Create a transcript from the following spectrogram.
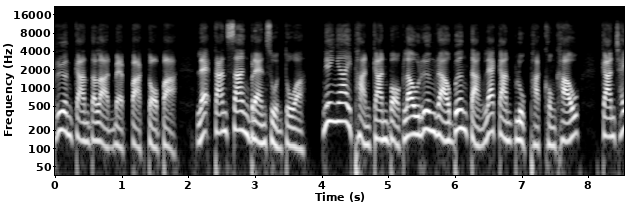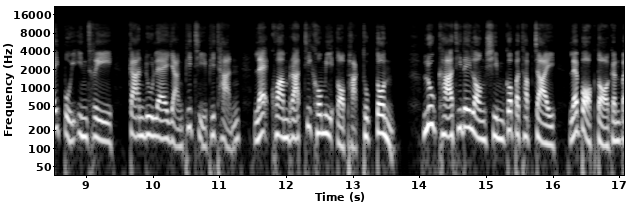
เรื่องการตลาดแบบปากต่อปากและการสร้างแบรนด์ส่วนตัว ง่ายๆ ผ่านการบอกเล่าเรื่องราวเบื้องต่างและการปลูกผักของเขา การใช้ปุ๋ยอินทรีย์ การดูแลอย่างพิถีพิถัน และความรักที่เขามีต่อผักทุกต้น ลูกค้าที่ได้ลองชิมก็ประทับใจ และบอกต่อกันไป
